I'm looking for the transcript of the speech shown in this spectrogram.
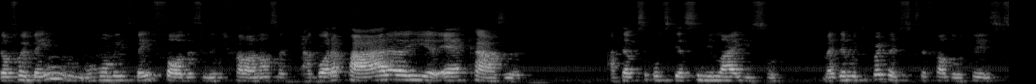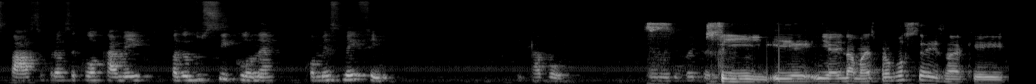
Então foi bem um momento bem foda, assim, da gente falar, nossa, agora para e é casa até você conseguir assimilar isso. Mas é muito importante isso que você falou, ter esse espaço para você colocar meio, fazer o do ciclo, né? Começo, meio e fim. E acabou. É muito importante. Sim, e, e ainda mais para vocês, né? Que,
